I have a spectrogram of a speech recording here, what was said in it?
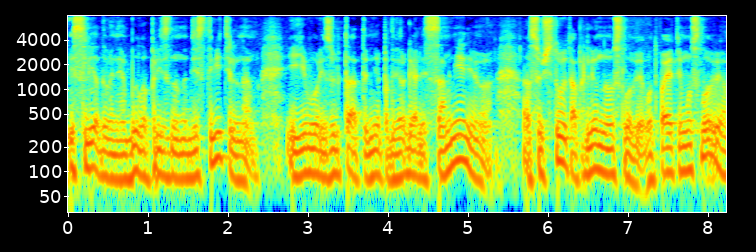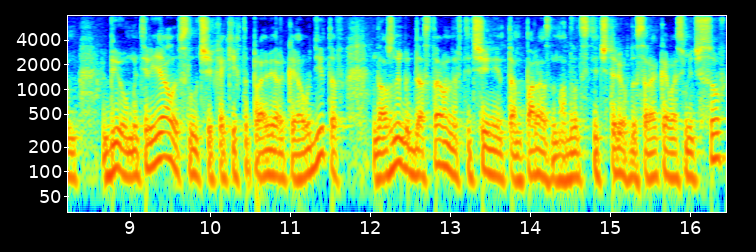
исследование было признано действительным и его результаты не подвергались сомнению, э, существуют определенные условия. Вот по этим условиям биоматериалы в случае каких-то проверок и аудитов должны быть доставлены в течение, там, по-разному, от 24 до 48 часов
